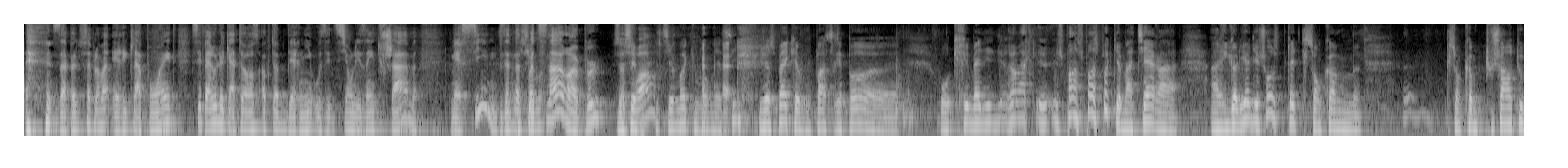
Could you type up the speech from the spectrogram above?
s'appelle tout simplement Éric Lapointe. C'est paru le 14 octobre dernier aux éditions Les Intouchables. Merci. Vous êtes notre potineur un peu ce soir. C'est moi qui vous remercie. J'espère que vous ne passerez pas euh, Ben, remarque, euh, je pense, je pense pas qu'il y a matière à, à rigoler. Il y a des choses peut-être qui sont comme euh, qui sont comme touchantes. ou-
